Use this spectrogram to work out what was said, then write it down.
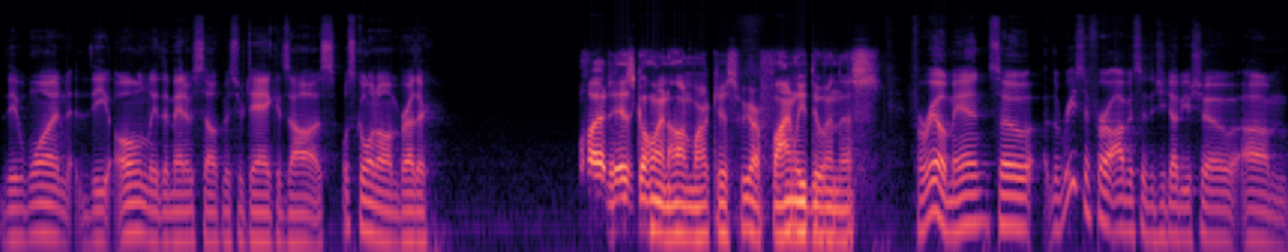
the one, the only, the man himself, Mr. Dan Gonzalez. What's going on, brother? What is going on, Marcus? We are finally doing this. For real, man. So, the reason for obviously the GW Show, um,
